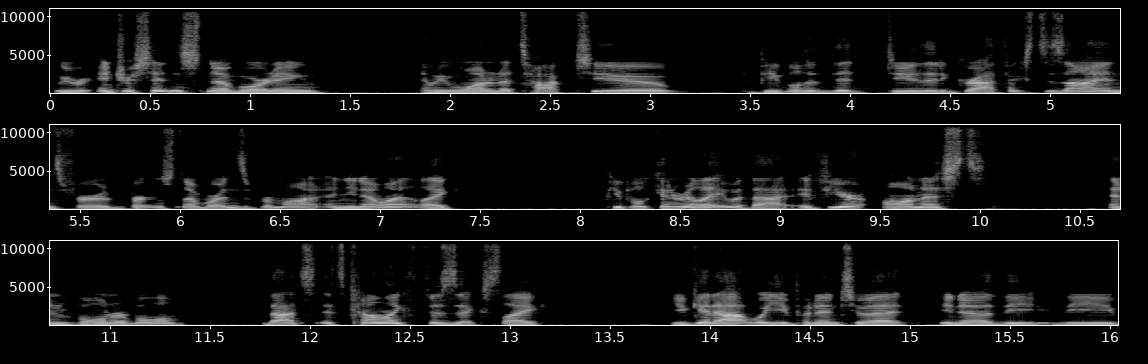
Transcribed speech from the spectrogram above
We were interested in snowboarding and we wanted to talk to the people who did, do the graphics designs for Burton Snowboards in Vermont. And you know what? Like people can relate with that. If you're honest and vulnerable, that's it's kind of like physics. Like you get out what you put into it. You know the the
